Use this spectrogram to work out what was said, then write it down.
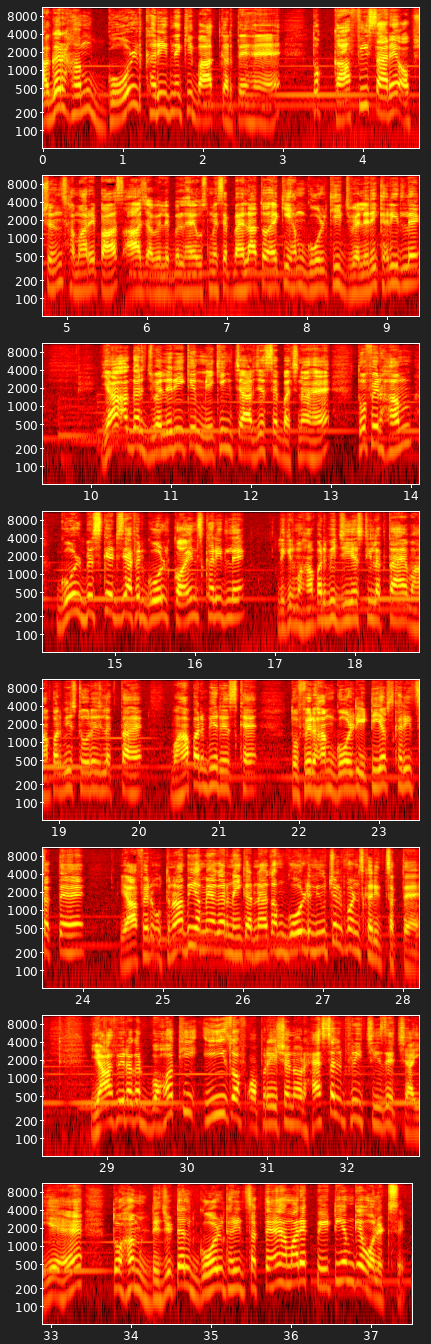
अगर हम गोल्ड खरीदने की बात करते हैं तो काफ़ी सारे ऑप्शंस हमारे पास आज अवेलेबल है। उसमें से पहला तो है कि हम गोल्ड की ज्वेलरी खरीद ले, या अगर ज्वेलरी के मेकिंग चार्जेस से बचना है तो फिर हम गोल्ड बिस्किट्स या फिर गोल्ड कॉइन्स खरीद ले। लेकिन वहाँ पर भी जीएसटी लगता है, वहाँ पर भी स्टोरेज लगता है, वहाँ पर भी रिस्क है। तो फिर हम गोल्ड ईटीएफ्स खरीद सकते हैं, या फिर उतना भी हमें अगर नहीं करना है तो हम गोल्ड म्यूचुअल फंड्स खरीद सकते हैं। या फिर अगर बहुत ही ईज ऑफ़ ऑपरेशन और हैसल फ्री चीज़ें चाहिए हैं तो हम डिजिटल गोल्ड खरीद सकते हैं हमारे पेटीएम के वॉलेट से।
